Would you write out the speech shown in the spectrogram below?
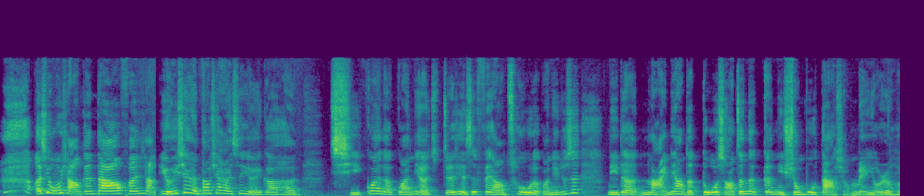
而且我想要跟大家分享，有一些人到现在还是有一个很。奇怪的观念，而且是非常错误的观念，就是你的奶量的多少，真的跟你胸部大小没有任何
